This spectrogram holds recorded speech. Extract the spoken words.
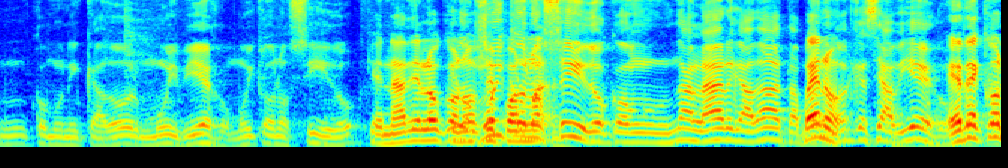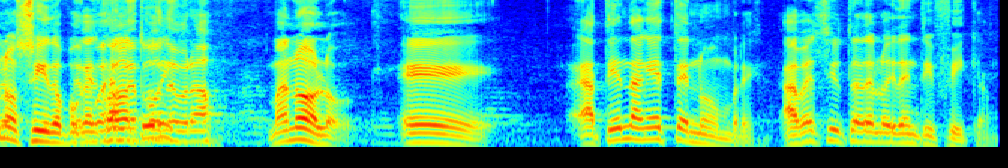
un comunicador muy viejo, muy conocido. Que nadie lo conoce Muy conocido, con una larga data, bueno, no es que sea viejo. Es desconocido, porque cuando tú... Manolo, eh, atiendan este nombre, a ver si ustedes lo identifican.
